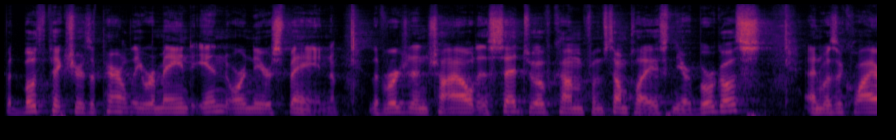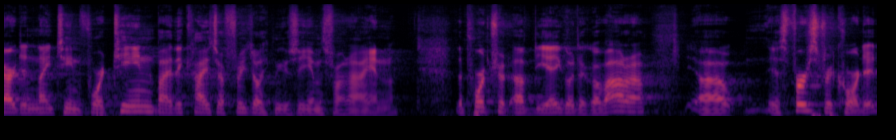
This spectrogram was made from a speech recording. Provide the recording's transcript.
but both pictures apparently remained in or near Spain. The Virgin and Child is said to have come from someplace near Burgos and was acquired in 1914 by the Kaiser Friedrich Museumsverein. The portrait of Diego de Guevara uh, is first recorded,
